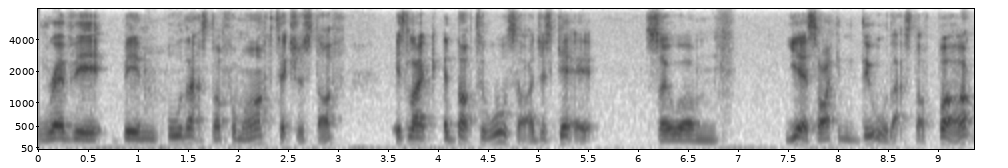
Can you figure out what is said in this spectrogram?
Revit, BIM, all that stuff from my architecture stuff. It's like a duck to water. I just get it. So um, yeah, so I can do all that stuff. But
